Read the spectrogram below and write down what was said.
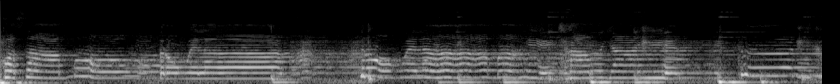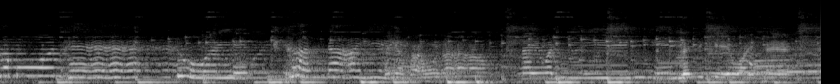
พอสามโมงตรงเวลา ตรงเวลาไม่ช้าใหญ่เคลื่อนขบวนแห่ด้วยคันใดเอาแล้วในวันนี้เล่นลิเกไวแพ้พ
